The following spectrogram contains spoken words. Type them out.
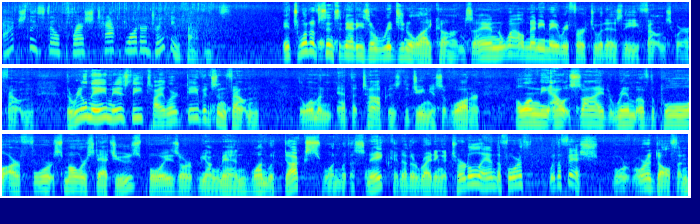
actually still fresh tap water drinking fountains? It's one of Cincinnati's original icons, and while many may refer to it as the Fountain Square Fountain, the real name is the Tyler Davidson Fountain. The woman at the top is the genius of water. Along the outside rim of the pool are four smaller statues, boys or young men, one with ducks, one with a snake, another riding a turtle, and the fourth with a fish or, or a dolphin.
